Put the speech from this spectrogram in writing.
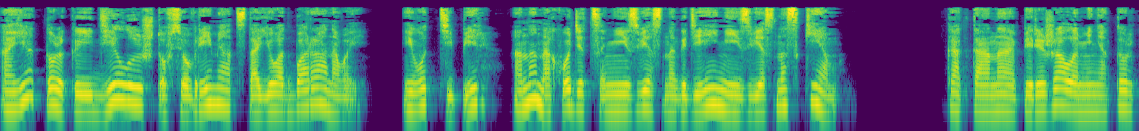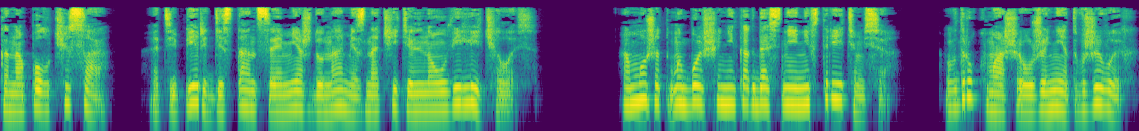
А я только и делаю, что все время отстаю от Барановой. И вот теперь она находится неизвестно где и неизвестно с кем. Как-то она опережала меня только на полчаса, а теперь дистанция между нами значительно увеличилась. А может, мы больше никогда с ней не встретимся? Вдруг Маши уже нет в живых?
